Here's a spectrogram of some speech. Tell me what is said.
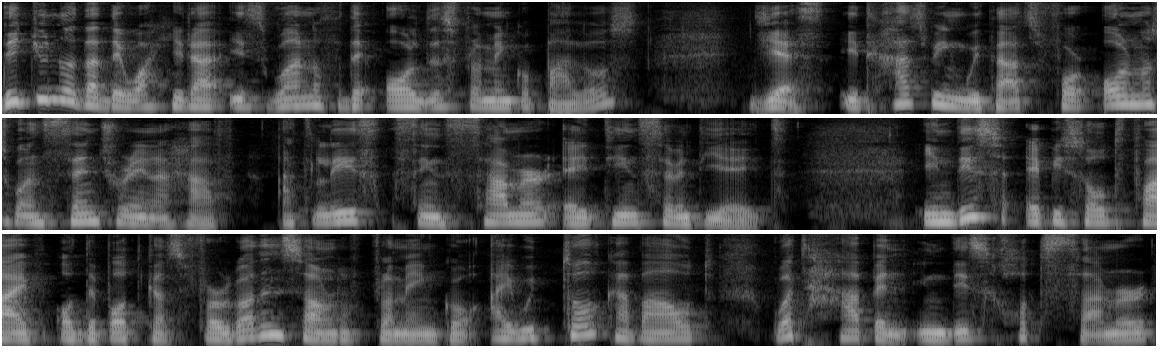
Did you know that the Guajira is one of the oldest flamenco palos? Yes, it has been with us for almost one century and a half, at least since summer 1878. In this episode 5 of the podcast Forgotten Sound of Flamenco, I will talk about what happened in this hot summer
